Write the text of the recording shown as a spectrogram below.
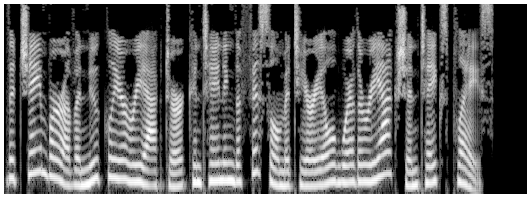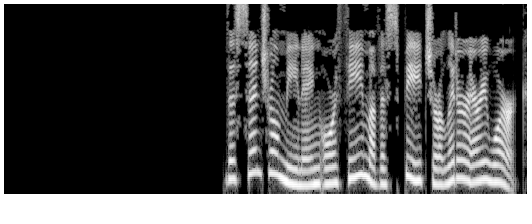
The chamber of a nuclear reactor containing the fissile material where the reaction takes place. The central meaning or theme of a speech or literary work.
